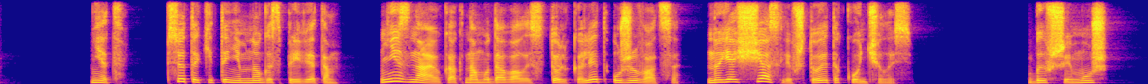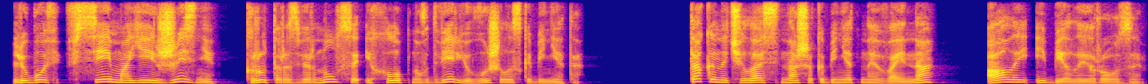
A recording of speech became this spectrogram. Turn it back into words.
Нет, все-таки ты немного с приветом. Не знаю, как нам удавалось столько лет уживаться, но я счастлив, что это кончилось». Бывший муж, любовь всей моей жизни, круто развернулся и, хлопнув дверью, вышел из кабинета. Так и началась наша кабинетная война алой и белой розы.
